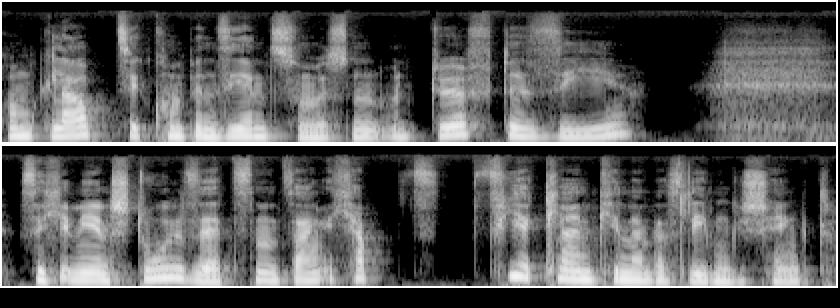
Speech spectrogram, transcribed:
warum glaubt sie, kompensieren zu müssen? Und dürfte sie sich in ihren Stuhl setzen und sagen, ich habe vier kleinen Kindern das Leben geschenkt.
